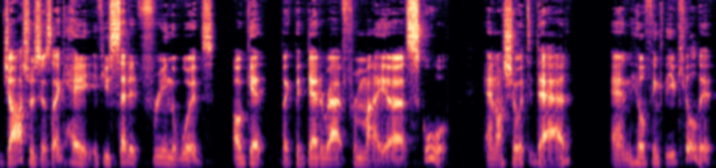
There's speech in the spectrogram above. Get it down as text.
Josh was just like, "Hey, if you set it free in the woods, I'll get like the dead rat from my uh, school, and I'll show it to Dad, and he'll think that you killed it."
